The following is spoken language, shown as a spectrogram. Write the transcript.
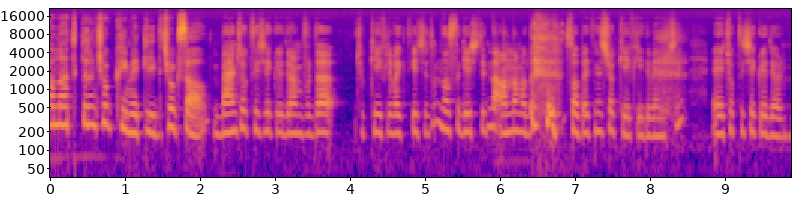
anlattıkların çok kıymetliydi. Çok sağ ol. Ben çok teşekkür ediyorum. Burada çok keyifli vakit geçirdim. Nasıl geçtiğini de anlamadım. Sohbetiniz çok keyifliydi benim için. Ee, çok teşekkür ediyorum.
